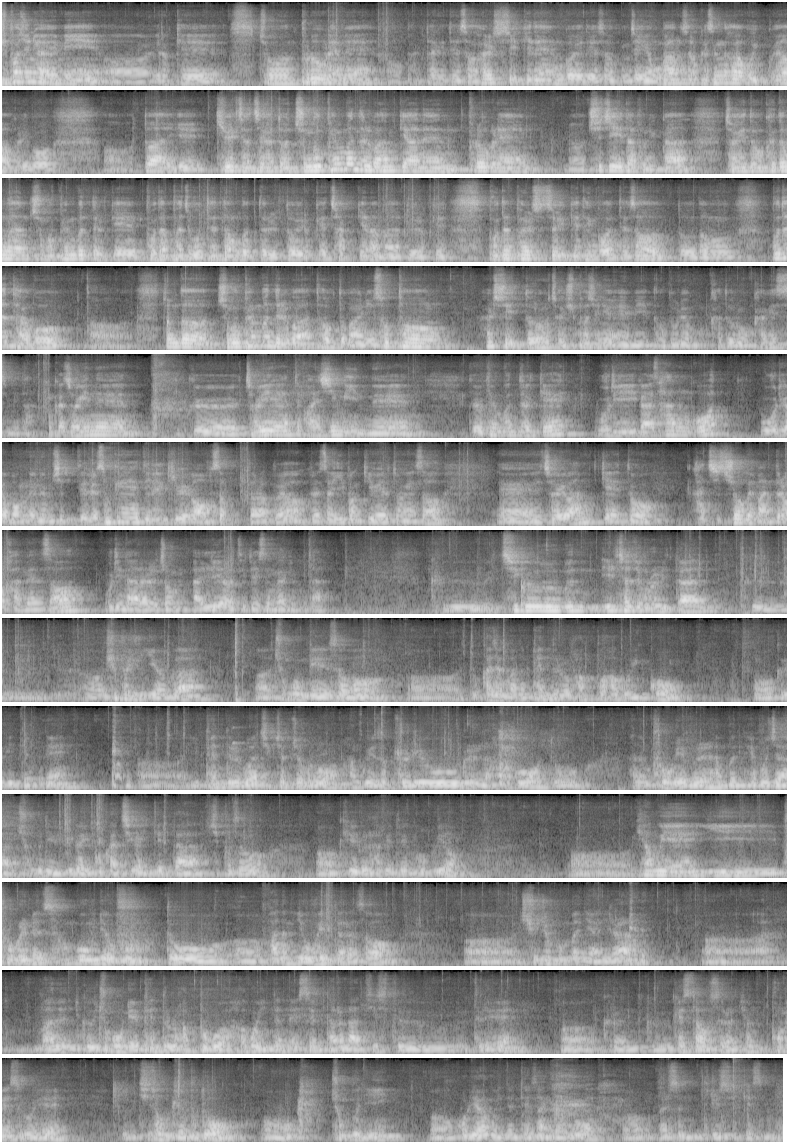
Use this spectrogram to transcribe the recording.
슈퍼주니어 M이 어, 이렇게 좋은 프로그램에 어, 발탁이 돼서 할 수 있게 된 거에 대해서 굉장히 영광스럽게 생각하고 있고요. 그리고 어, 또한 이게 기획 자체가 또 중국 팬분들과 함께하는 프로그램 어, 취지이다 보니까 저희도 그동안 중국 팬분들께 보답하지 못했던 것들을 또 이렇게 작게나마 또 이렇게 보답할 수 있게 된 것 같아서 또 너무 뿌듯하고 어, 좀 더 중국 팬분들과 더욱더 많이 소통 할 수 있도록 저희 슈퍼주니어 M이 더 노력하도록 하겠습니다. 그러니까 저희는 그 저희한테 관심이 있는 그 팬분들께 우리가 사는 곳, 우리가 먹는 음식들을 소개해드릴 기회가 없었더라고요. 그래서 이번 기회를 통해서 예, 저희와 함께 또 같이 추억을 만들어가면서 우리나라를 좀 알려드릴 생각입니다. 그 지금은 1차적으로 일단 그 어, 슈퍼주니어가 어, 중국 내에서 어, 또 가장 많은 팬들을 확보하고 있고 어, 그렇기 때문에 어, 이 팬들과 직접적으로 한국에서 교류를 하고 또 하는 프로그램을 한번 해보자 충분히 의미가 있고 가치가 있겠다 싶어서 어, 기획을 하게 된 거고요. 어, 향후에 이 프로그램의 성공 여부 또 어, 반응 여부에 따라서 어, 슈즈뿐만이 아니라 어, 많은 그 중국 내 팬들을 확보하고 있는 SM 다른 아티스트들의 어, 그런 그 게스트하우스라는 현 포맷으로의 그 지속 여부도 어, 충분히 어, 고려하고 있는 대상이라고 어, 말씀드릴 수 있겠습니다.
